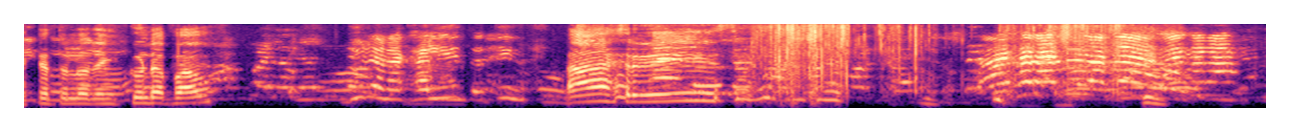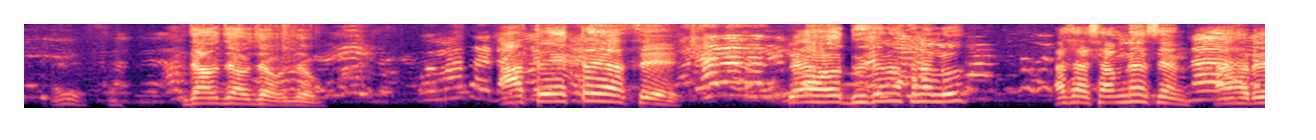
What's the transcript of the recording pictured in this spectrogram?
একটা তুলো দেখি কোনটা পাও? দুটা না খালি তো তিন। আরে যাও যাও যাও যাও। হাতে একটাই আছে। দেখো দুজন আছে না লোক? আচ্ছা সামনে আছেন? আরে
